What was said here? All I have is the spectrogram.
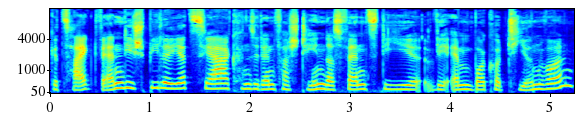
gezeigt. Werden die Spiele jetzt ja, können Sie denn verstehen, dass Fans die WM boykottieren wollen?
